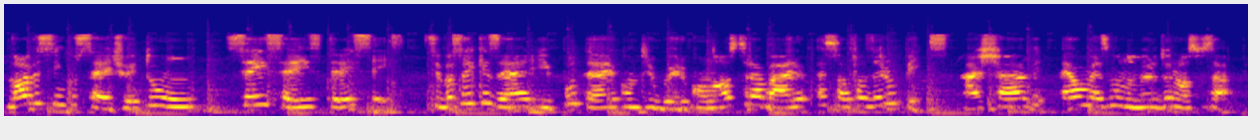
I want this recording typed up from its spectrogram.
95781 6636. Se você quiser e puder contribuir com o nosso trabalho, é só fazer o Pix. A chave é o mesmo número do nosso Zap.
